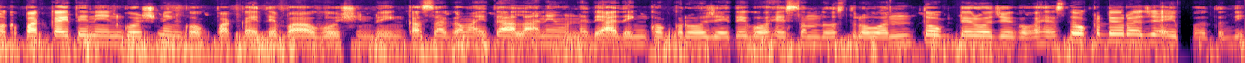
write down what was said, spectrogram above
ఒక పక్క అయితే నేను కోసిన ఇంకొక పక్క అయితే బాగా కోసిండు. ఇంకా సగం అయితే అలానే ఉన్నది. అది ఇంకొక రోజు అయితే కోసేస్తాం దోస్తులు. అంతా ఒకటే రోజే కోసేస్తే ఒకటే రోజే అయిపోతుంది.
